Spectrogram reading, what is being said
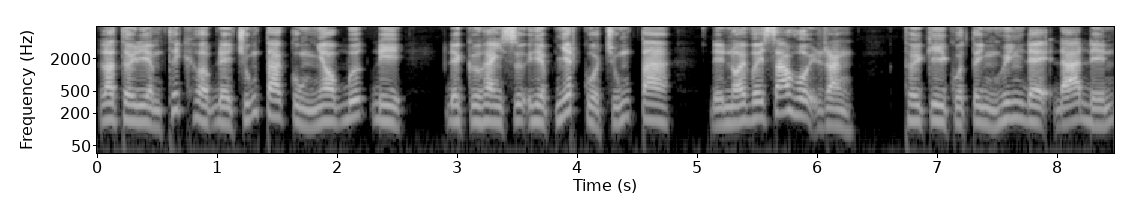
là thời điểm thích hợp để chúng ta cùng nhau bước đi, để cử hành sự hiệp nhất của chúng ta, để nói với xã hội rằng thời kỳ của tình huynh đệ đã đến.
